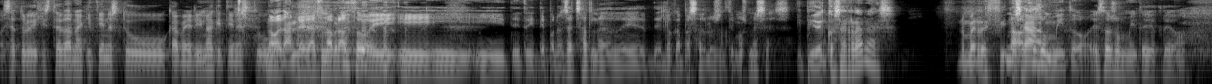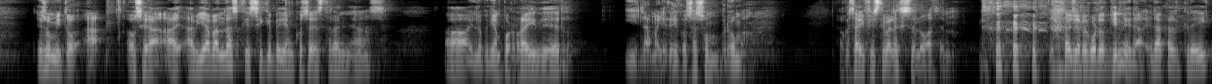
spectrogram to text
O sea, tú le dijiste, Dan, aquí tienes tu camerino, aquí tienes tu. No, Dan, le das un abrazo y, y, te pones a charla de, de, lo que ha pasado en los últimos meses. ¿Y piden cosas raras? No me refiero. No, esto es un mito. Esto es un mito, yo creo. Es un mito. Ah, o sea, había bandas que sí que pedían cosas extrañas ah, y lo pedían por Rider y la mayoría de cosas son broma. Lo que hay festivales que se lo hacen. o sea, yo recuerdo quién era. Era Cal Craig,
